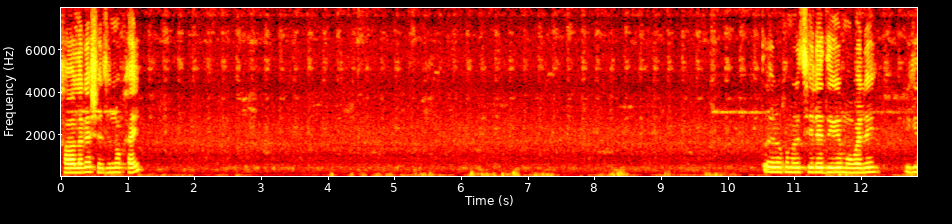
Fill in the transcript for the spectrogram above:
খাওয়া লাগে, সেজন্য খাই। তো এরকম আর ছেলে দিকে মোবাইলে কী কী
